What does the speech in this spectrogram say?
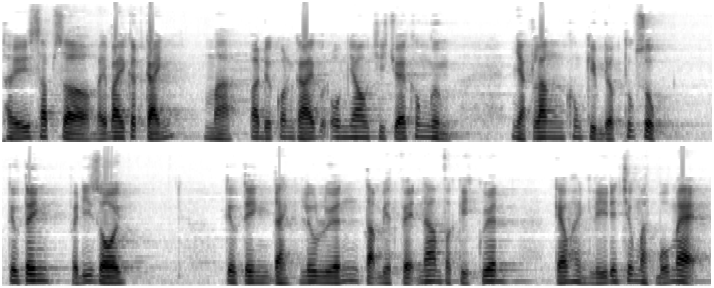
Thấy sắp giờ máy bay cất cánh Mà ba đứa con gái vẫn ôm nhau chi chóe không ngừng, Nhạc lăng không kìm được thúc giục, Tiêu tinh, phải đi rồi. Tiêu tinh đành lưu luyến tạm biệt vệ nam và kỳ quyên, Kéo hành lý đến trước mặt bố mẹ.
